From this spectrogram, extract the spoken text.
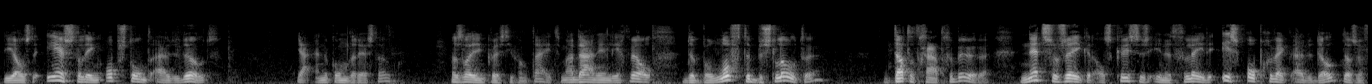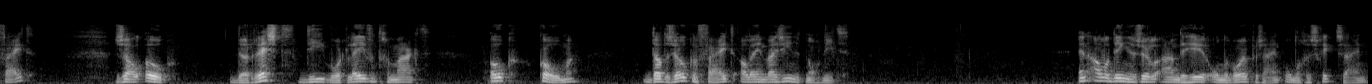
die als de eersteling opstond uit de dood. Ja, en dan komt de rest ook. Dat is alleen een kwestie van tijd. Maar daarin ligt wel de belofte besloten dat het gaat gebeuren. Net zo zeker als Christus in het verleden is opgewekt uit de dood, dat is een feit, zal ook de rest die wordt levend gemaakt ook komen. Dat is ook een feit, alleen wij zien het nog niet. En alle dingen zullen aan de Heer onderworpen zijn, ondergeschikt zijn.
